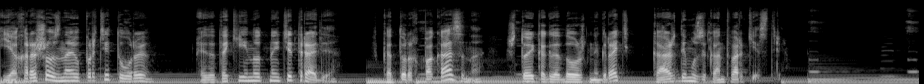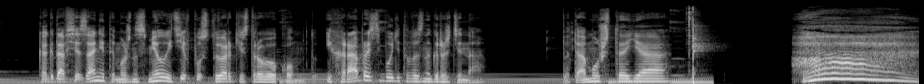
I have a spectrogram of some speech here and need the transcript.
Я хорошо знаю партитуры. Это такие нотные тетради, в которых показано, что и когда должен играть каждый музыкант в оркестре. Когда все заняты, можно смело идти в пустую оркестровую комнату, и храбрость будет вознаграждена. Потому что я...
